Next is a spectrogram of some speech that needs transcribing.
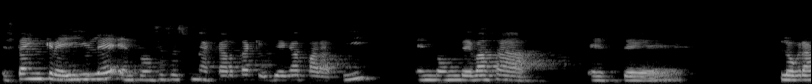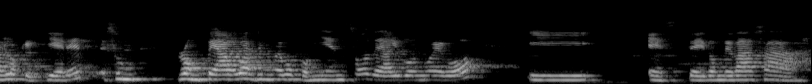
Está increíble, entonces es una carta que llega para ti en donde vas a este, lograr lo que quieres. Es un rompeaguas de un nuevo comienzo, de algo nuevo y este, donde vas a,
